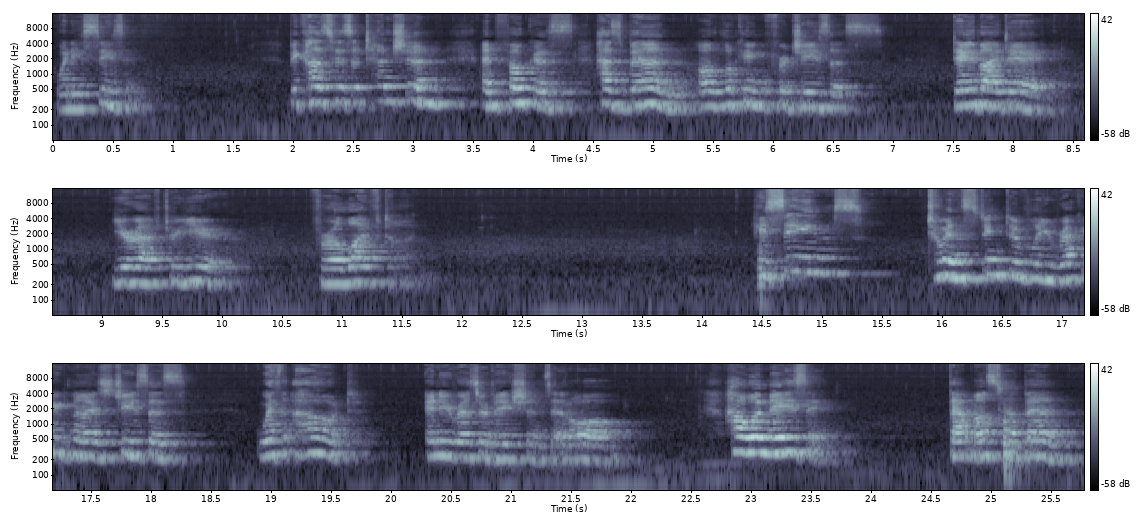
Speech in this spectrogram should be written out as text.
when he sees him because his attention and focus has been on looking for Jesus day by day, year after year for a lifetime. He seems to instinctively recognize Jesus without any reservations at all. How amazing that must have been.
